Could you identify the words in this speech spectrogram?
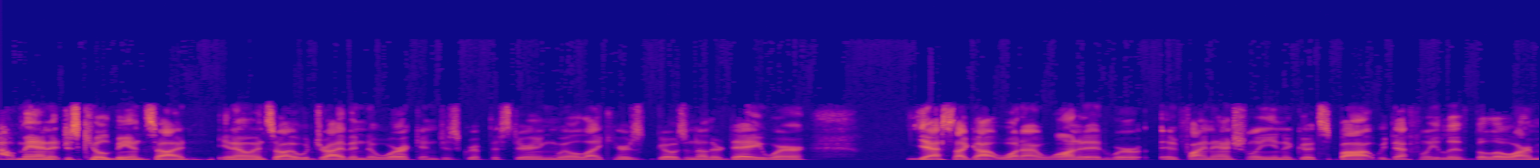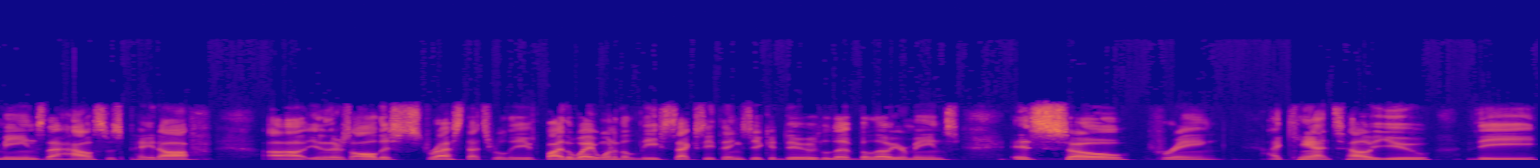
oh man, it just killed me inside, you know. And so I would drive into work and just grip the steering wheel like, here's goes another day where yes, I got what I wanted. We're financially in a good spot. We definitely live below our means. The house was paid off. Uh, you know, there's all this stress that's relieved. By the way, one of the least sexy things you could do live below your means is so freeing. I can't tell you the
